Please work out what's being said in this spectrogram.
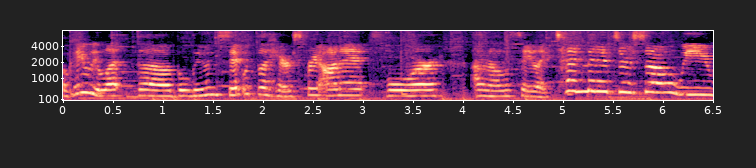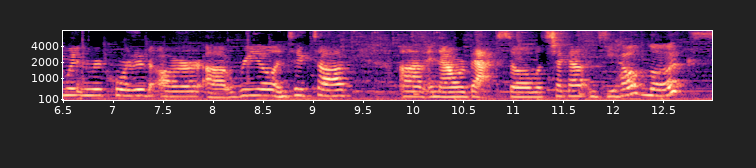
Okay, we let the balloon sit with the hairspray on it for, I don't know, let's say like 10 minutes or so. We went and recorded our uh, reel and TikTok, um, and now we're back. So let's check out and see how it looks.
